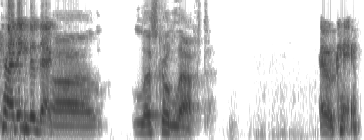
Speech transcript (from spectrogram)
cutting the deck. uh let's go left. Okay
